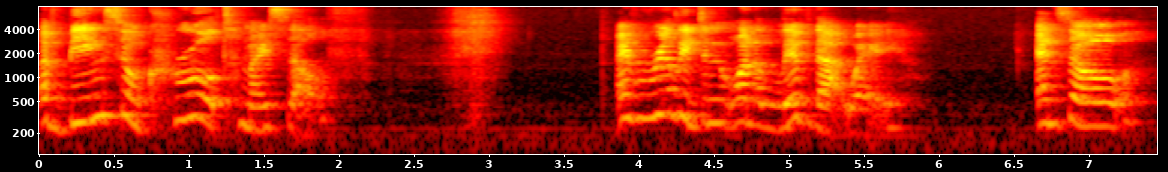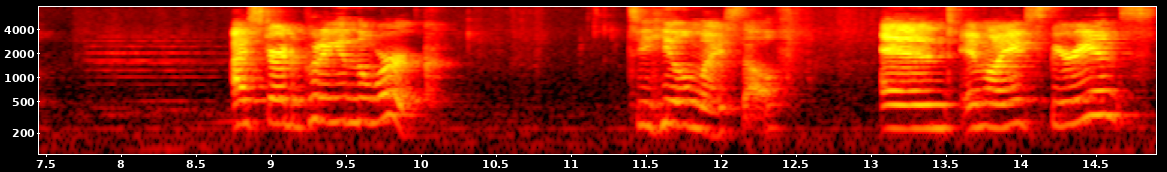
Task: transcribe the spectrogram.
of being so cruel to myself. I really didn't want to live that way. And so I started putting in the work to heal myself. And in my experience,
